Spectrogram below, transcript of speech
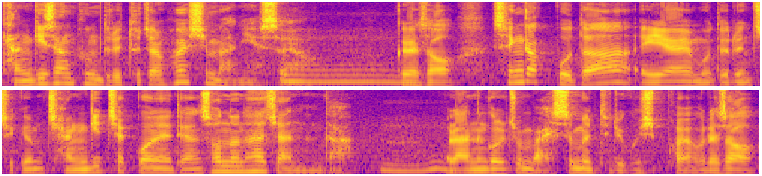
단기 상품들의 투자를 훨씬 많이 했어요. 음. 그래서 생각보다 AR 모델은 지금 장기 채권에 대한 선언하지 않는다. 음. 라는 걸 좀 말씀을 드리고 싶어요. 그래서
